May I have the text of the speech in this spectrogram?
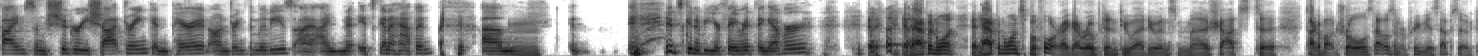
find some sugary shot drink and pair it on Drink the Movies. I, I know it's gonna happen. Um, Mm, it's gonna be your favorite thing ever. it, it happened one. It happened once before. I got roped into uh, doing some uh, shots to talk about trolls. That was in a previous episode.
